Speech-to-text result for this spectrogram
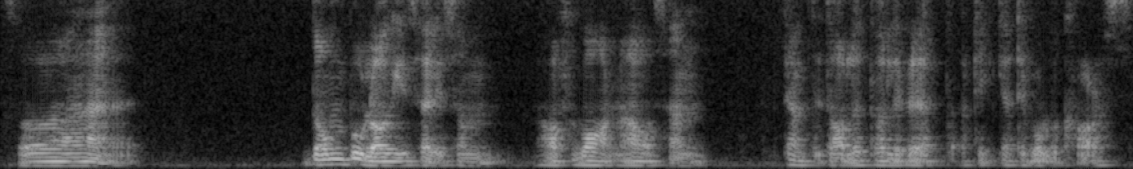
Så eh, de bolag i Sverige som har för vana och sedan 50-talet har levererat artiklar till Volvo Cars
